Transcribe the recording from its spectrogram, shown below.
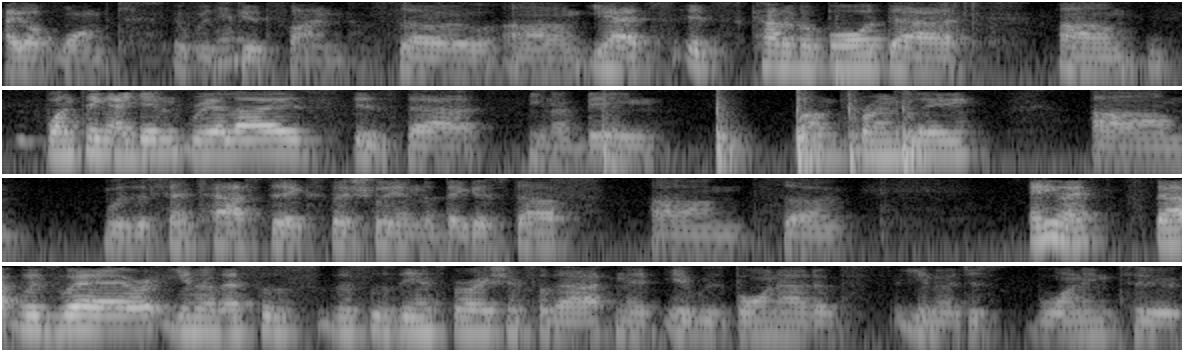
I got whomped. It was Yeah. good fun. So, um, yeah, it's it's kind of a board that um, one thing I didn't realize is that you know being bump friendly um, was a fantastic, especially in the bigger stuff. Um, so anyway, that was where you know this is this is the inspiration for that, and it, it was born out of you know just wanting to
